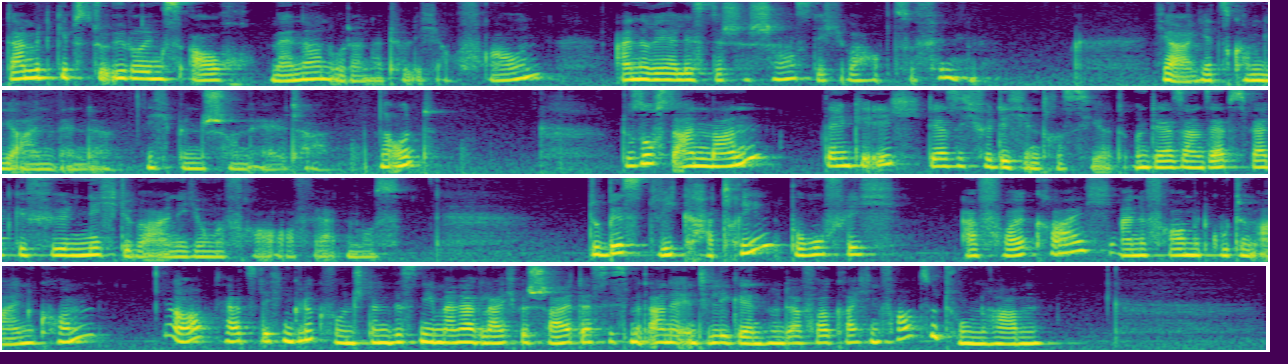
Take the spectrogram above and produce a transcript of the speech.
Damit gibst du übrigens auch Männern oder natürlich auch Frauen eine realistische Chance, dich überhaupt zu finden. Ja, jetzt kommen die Einwände. Ich bin schon älter. Na und? Du suchst einen Mann, denke ich, der sich für dich interessiert und der sein Selbstwertgefühl nicht über eine junge Frau aufwerten muss. Du bist wie Katrin beruflich erfolgreich, eine Frau mit gutem Einkommen. Ja, herzlichen Glückwunsch. Dann wissen die Männer gleich Bescheid, dass sie es mit einer intelligenten und erfolgreichen Frau zu tun haben.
